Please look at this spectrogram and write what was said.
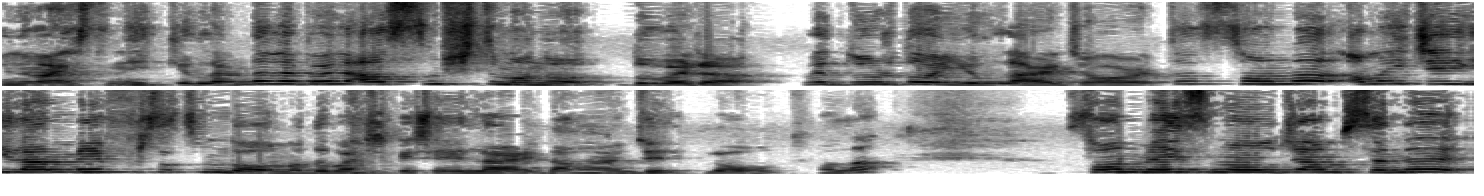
Üniversitenin ilk yıllarında ve böyle asmıştım onu duvara ve durdu o yıllarca orada. Sonra ama hiç ilgilenmeye fırsatım da olmadı. Başka şeyler daha öncelikli oldu falan. Son mezun olacağım sene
